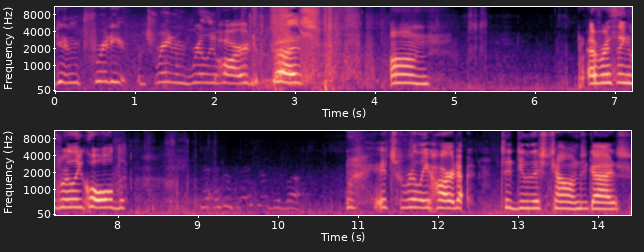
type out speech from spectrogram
getting pretty. It's raining really hard, guys. Um, everything's really cold. It's really hard to do this challenge, guys.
